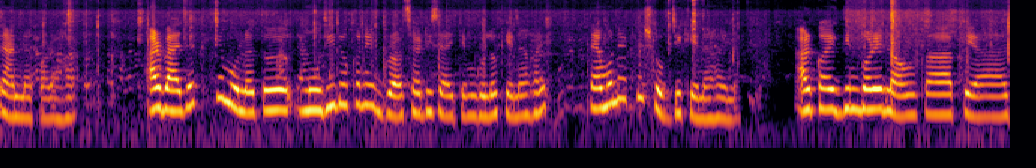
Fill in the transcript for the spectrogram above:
রান্না করা হয়। আর বাজার থেকে মূলত মুদি দোকানের গ্রসারিস আইটেমগুলো কেনা হয়। তেমন একটা সবজি কেনা হয় না। আর কয়েকদিন পরে লঙ্কা, পেঁয়াজ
